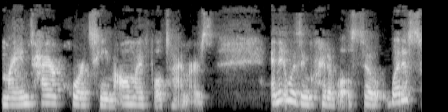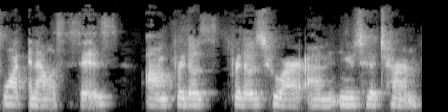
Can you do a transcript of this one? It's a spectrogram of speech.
my entire core team, all my full timers. And it was incredible. So what a SWOT analysis is, um, for those, for those who are um, new to the term,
